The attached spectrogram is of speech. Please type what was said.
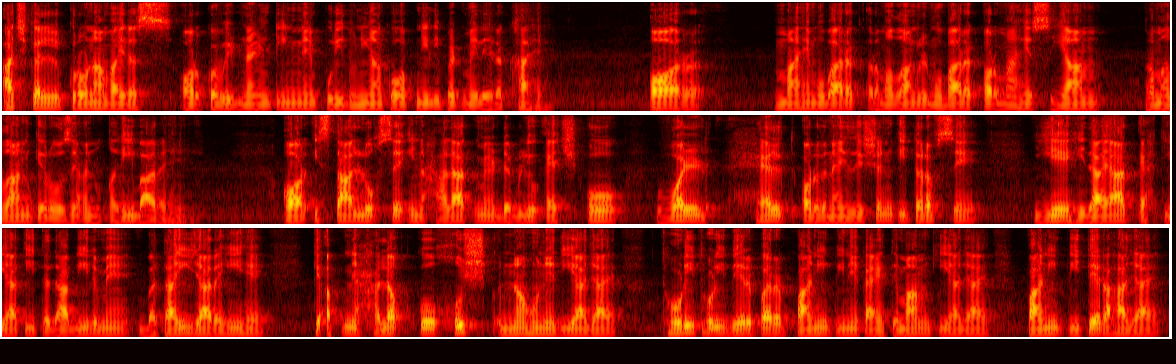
आजकल corona virus और Covid 19 ने पूरी दुनिया को अपनी लिपट में ले रखा है और माह मुबारक, रमज़ानुल मुबारक और माह सियाम रमज़ान के रोज़े अनकरीब आ रहे हैं। और इस ताल्लुक़ से इन हालात में W H O, world health organization की तरफ़ से ये हिदायत, एहतियाती तदाबीर में बताई जा रही है कि अपने हलक को खुश्क न होने दिया जाए थोड़ी थोड़ी देर पर पानी पीने का अहतमाम किया जाए, पानी पीते रहा जाए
